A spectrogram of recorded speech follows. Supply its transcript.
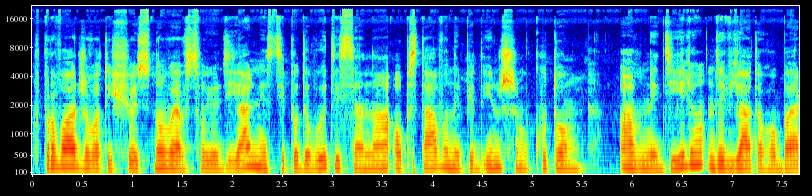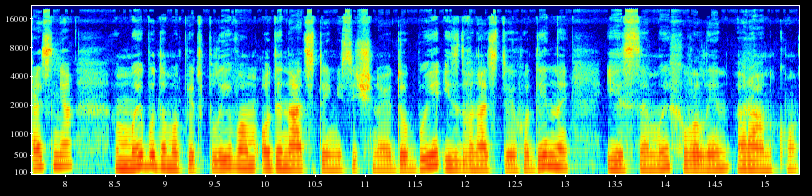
впроваджувати щось нове в свою діяльність і подивитися на обставини під іншим кутом. А в неділю, 9 березня, ми будемо під впливом 11-ї місячної доби із 12 години і 7 хвилин ранку.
